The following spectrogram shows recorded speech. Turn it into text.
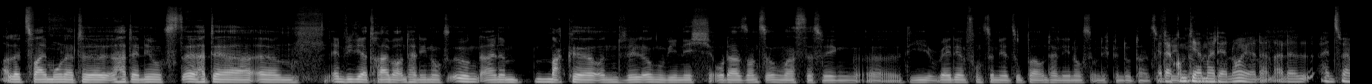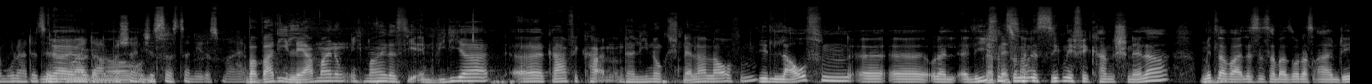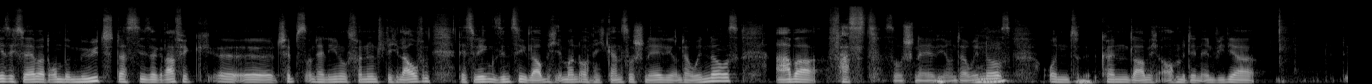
alle zwei Monate hat der Linux, äh, hat der ähm, Nvidia-Treiber unter Linux irgendeine Macke und will irgendwie nicht oder sonst irgendwas. Deswegen äh, die Radeon funktioniert super unter Linux und ich bin total Ja, zufrieden. da kommt ja immer damit. der neue, dann alle ein, zwei Monate ist ja, Ja, der neue ja, da und genau. wahrscheinlich Und- ist das dann jedes Mal. Ja. Aber war die Lehrmeinung nicht mal, dass die Nvidia-Grafikkarten unter Linux schneller laufen? Die laufen äh, äh, oder äh, liefen besser? zumindest signifikant schneller. Mittlerweile ist es aber so, dass AMD sich selber darum bemüht, dass diese Grafikchips äh, Chips unter Linux vernünftig laufen. Deswegen sind sie, glaube ich, immer noch nicht ganz so schnell wie unter Windows, aber fast so schnell wie unter Windows und können, glaube ich, auch mit den Nvidia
